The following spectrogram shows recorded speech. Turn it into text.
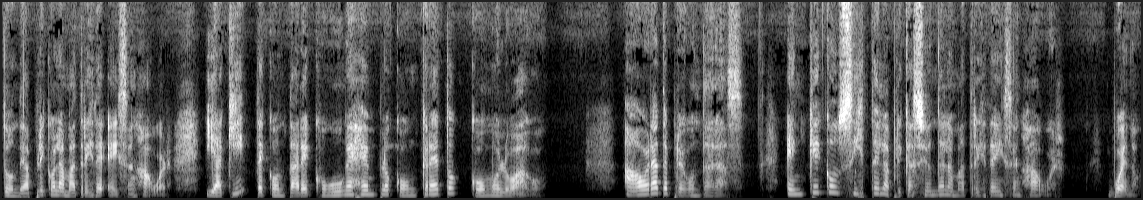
donde aplico la matriz de Eisenhower y aquí te contaré con un ejemplo concreto cómo lo hago. Ahora te preguntarás, ¿en qué consiste la aplicación de la matriz de Eisenhower? Bueno,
